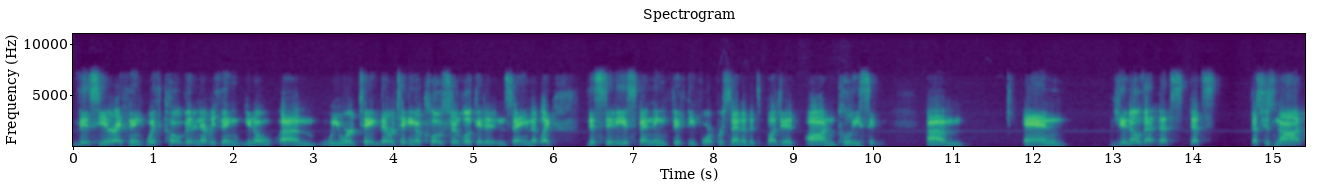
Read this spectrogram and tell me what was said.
this year, I think with COVID and everything, you know, um, we were take they were taking a closer look at it and saying that like this city is spending 54% of its budget on policing, um, and you know that that's that's that's just not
